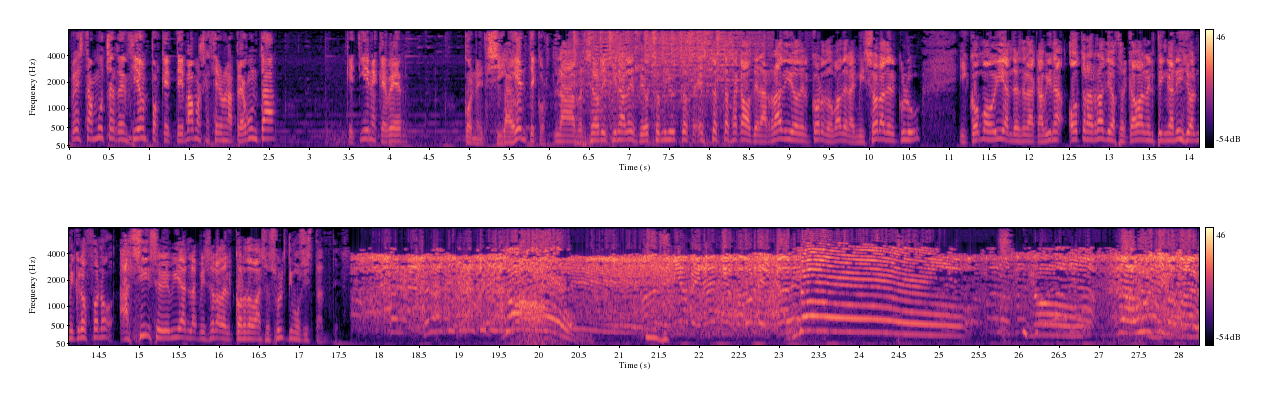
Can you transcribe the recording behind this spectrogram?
Presta mucha atención porque te vamos a hacer una pregunta que tiene que ver con el siguiente corte. La versión original es de 8 minutos. Esto está sacado de la radio del Córdoba, de la emisora del club. Y como oían desde la cabina, otra radio acercaban el pinganillo al micrófono. Así se vivía en la emisora del Córdoba a sus últimos instantes. La última para el.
